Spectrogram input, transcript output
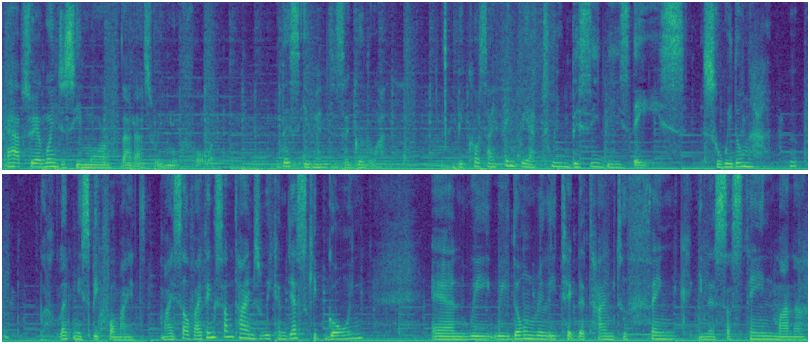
perhaps we are going to see more of that as we move forward. This event is a good one because I think we are too busy these days. So we don't have, let me speak for my, myself. I think sometimes we can just keep going and we, we don't really take the time to think in a sustained manner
